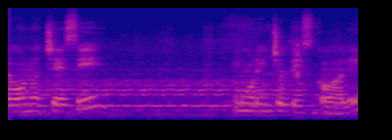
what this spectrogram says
డౌన్ వచ్చేసి మూడు ఇంచులు తీసుకోవాలి.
